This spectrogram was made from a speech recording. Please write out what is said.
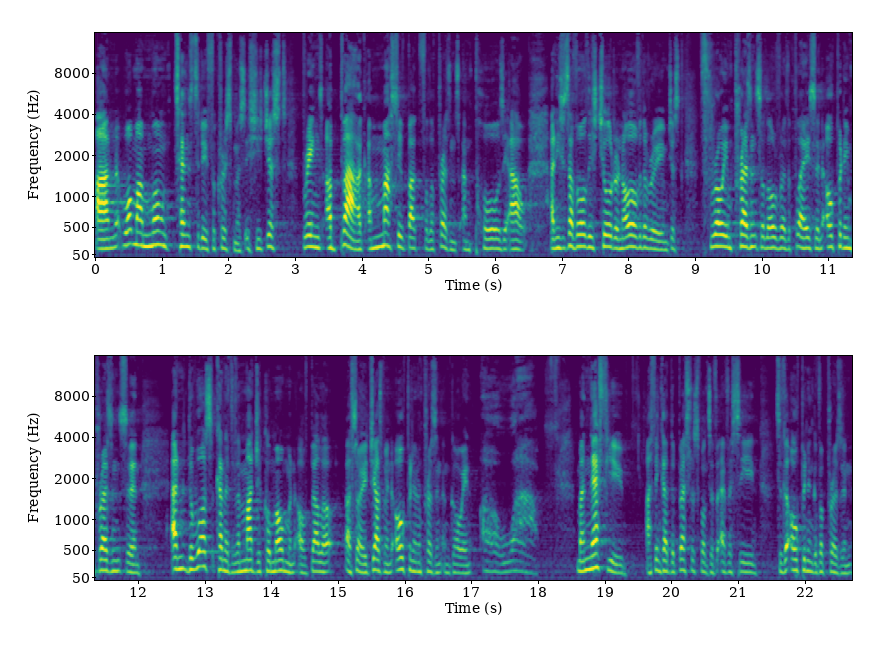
And what my mum tends to do for Christmas is she just brings a bag, a massive bag full of presents, and pours it out. And you just have all these children all over the room just throwing presents all over the place and opening presents. And, and there was kind of the magical moment of Bella, uh, sorry, Jasmine opening a present and going, oh, wow. My nephew, I think, had the best response I've ever seen to the opening of a present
